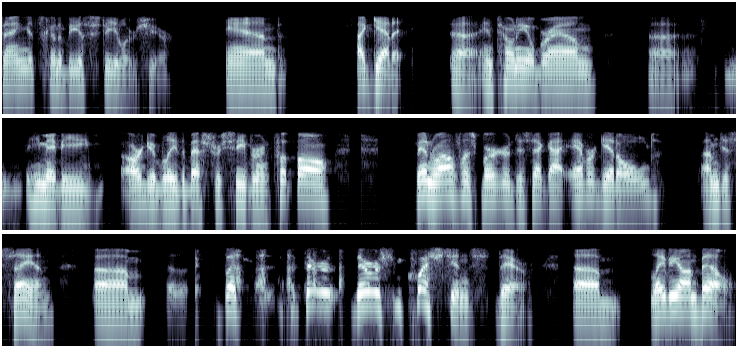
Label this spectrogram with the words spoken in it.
saying it's going to be a Steelers year, and I get it. Uh, Antonio Brown, uh, he may be arguably the best receiver in football. Ben Roethlisberger, does that guy ever get old? I'm just saying. Um, uh, but but there there are some questions there. Um, Le'Veon Bell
